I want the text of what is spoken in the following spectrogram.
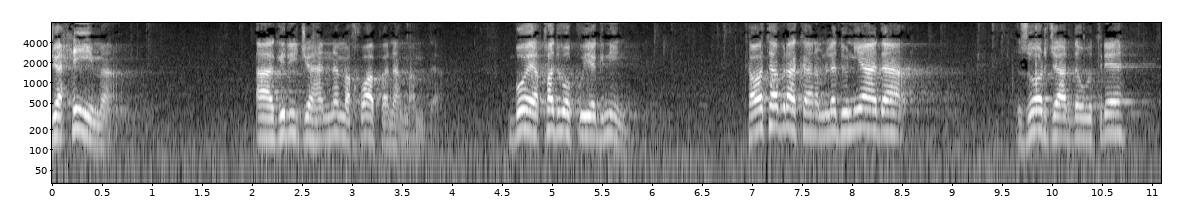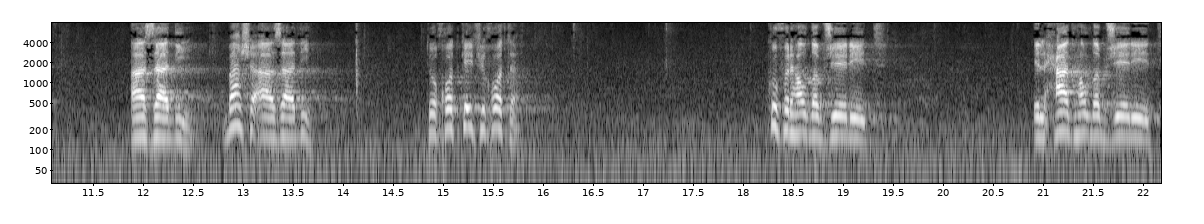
جەحیمە ئاگری جەهەنەمە خوا پەنەمەمدا بۆیە قەد وەکو یەگنین. کەواتە براکانم، لە دنیادا زۆر جار دەوترێ ئازادی. باشە ئازادی. تۆ خۆت کەیفی خۆتە؟ کوفر هەڵدەبژێریت الحاد هل دبجيريت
